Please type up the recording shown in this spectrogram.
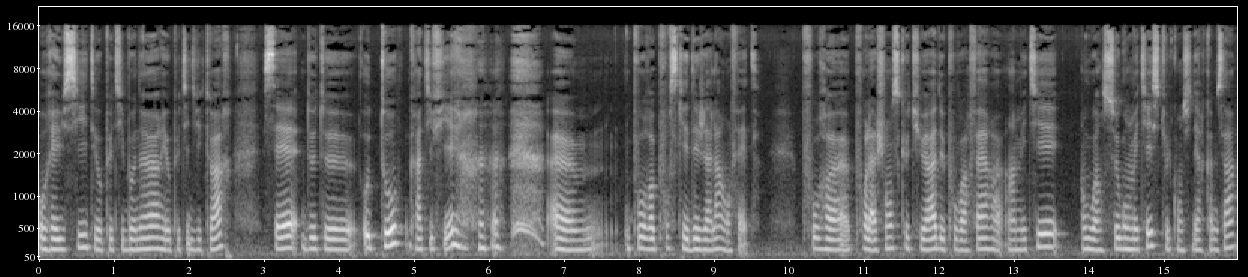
aux réussites et aux petits bonheurs et aux petites victoires. C'est de te auto-gratifier euh, pour, pour ce qui est déjà là en fait. Pour, euh, pour la chance que tu as de pouvoir faire un métier ou un second métier, si tu le considères comme ça,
